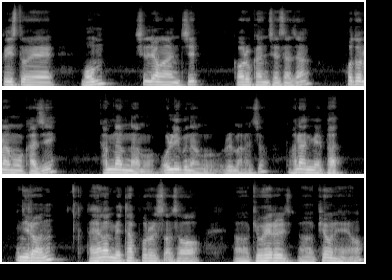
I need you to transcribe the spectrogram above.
그리스도의 몸, 신령한 집, 거룩한 제사장, 포도나무 가지, 감람나무, 올리브나무를 말하죠. 하나님의 밭 이런 다양한 메타포를 써서 어, 교회를 어, 표현해요.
